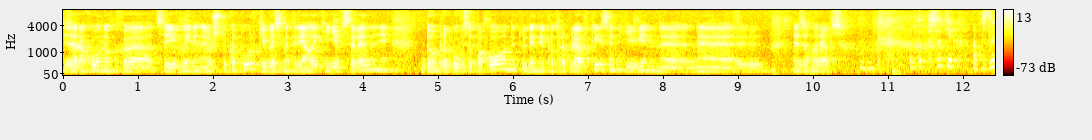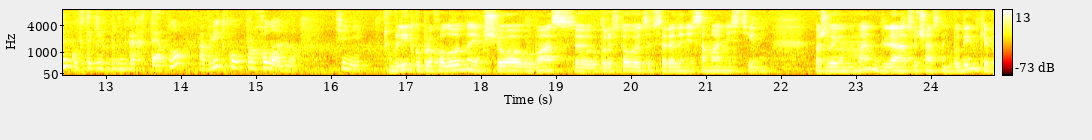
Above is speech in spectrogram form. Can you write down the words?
І за рахунок е, цієї глиняної штукатурки весь матеріал, який є всередині, добре був запакований, туди не потрапляв кисень і він не, не, не загорявся. Тобто, по суті, взимку в таких будинках тепло, а влітку прохолодно. Чи ні? Влітку прохолодно, якщо у вас е, використовуються всередині саманні стіни. Важливий момент для сучасних будинків.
